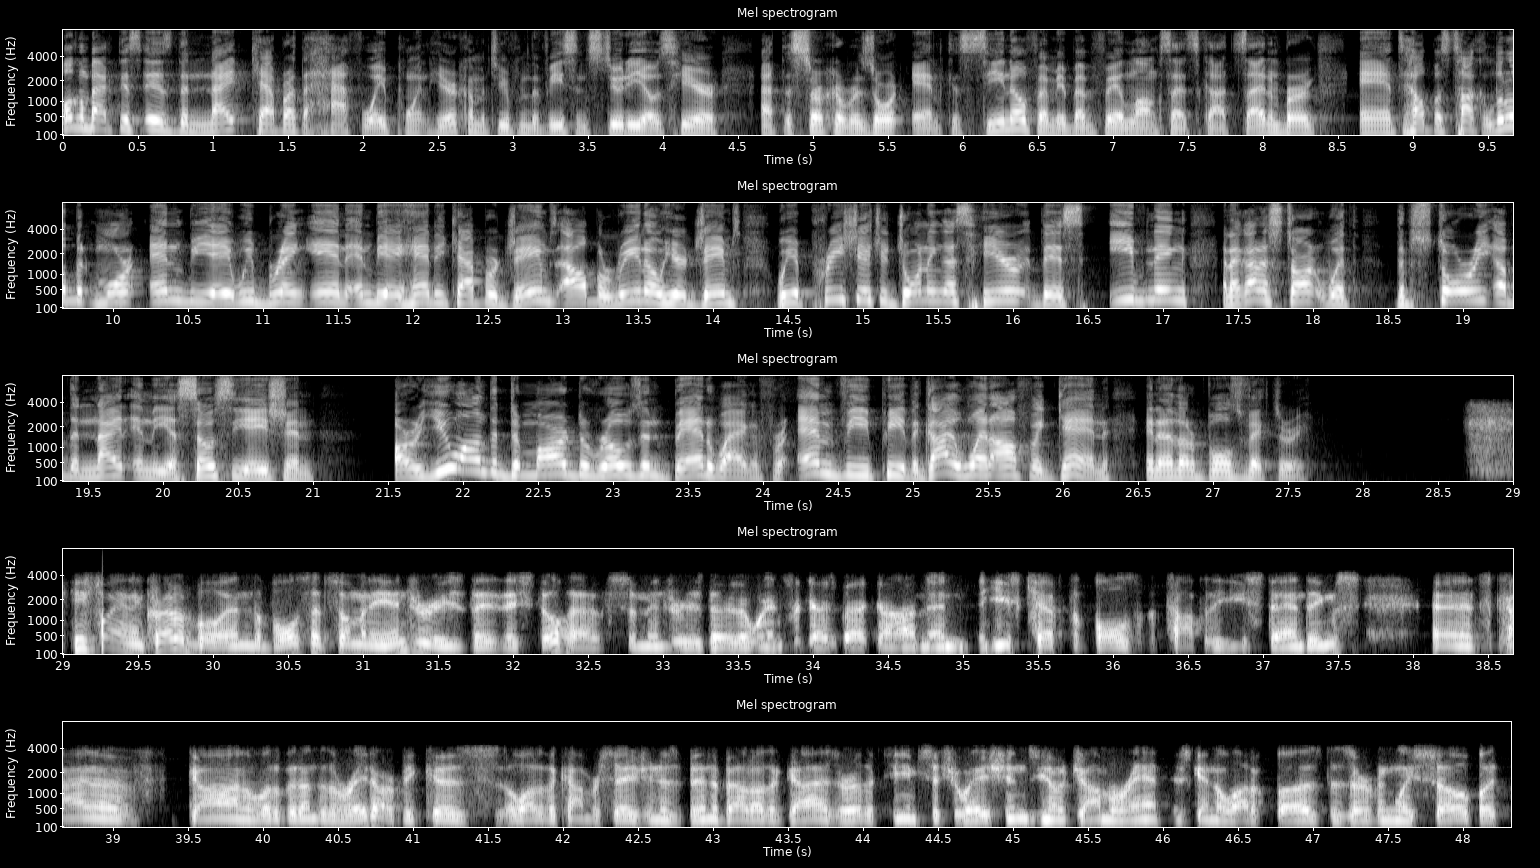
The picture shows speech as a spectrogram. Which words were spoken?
Welcome back. This is the nightcap. We're at the halfway point here, coming to you from the VSiN studios here at the Circa Resort and Casino. Femi Abebefe alongside Scott Seidenberg. And to help us talk a little bit more NBA, we bring in NBA handicapper James Alberino here. James, we appreciate you joining us here this evening. And I got to start with the story of the night in the association. Are you on the DeMar DeRozan bandwagon for MVP? The guy went off again in another Bulls victory. He's playing incredible, and the Bulls had so many injuries. They they still have some injuries that they're waiting for guys back on, and he's kept the Bulls at the top of the East standings, and it's kind of gone a little bit under the radar because a lot of the conversation has been about other guys or other team situations. You know, Ja Morant is getting a lot of buzz, deservingly so, but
